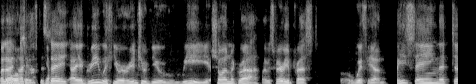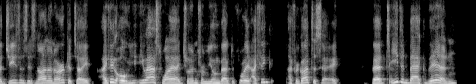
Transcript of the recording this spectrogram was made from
but I, also, I, have to yep. say, I agree with your interviewee, Sean McGrath. I was very impressed with him. He's saying that uh, Jesus is not an archetype. I think, oh, you asked why I turned from Jung back to Freud. I think I forgot to say that even back then,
